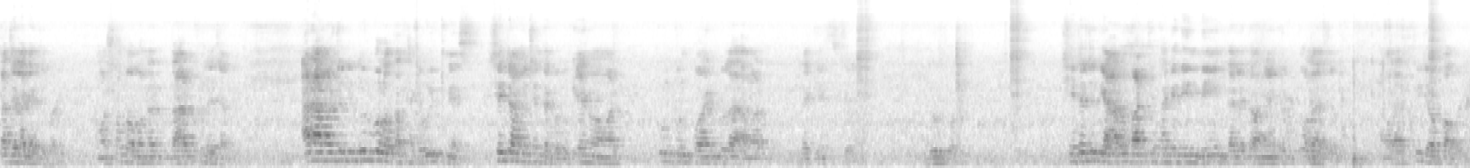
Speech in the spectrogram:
কাজে লাগাতে পারি, আমার সম্ভাবনার দ্বার খুলে যাবে। আর আমার যদি দুর্বলতা থাকে উইকনেস সেটা আমি চিন্তা করব, কেন আমার কোন কোন পয়েন্টগুলো আমার রেখে ছিল দুর্বল। সেটা যদি আরও বাড়তে থাকে দিন দিন তাহলে তো আমি একটা তলায় যাব আমার আর খুঁজেও পাবো না।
